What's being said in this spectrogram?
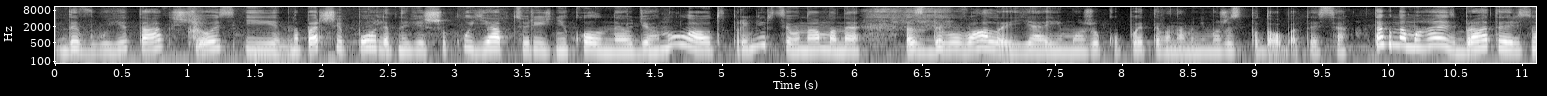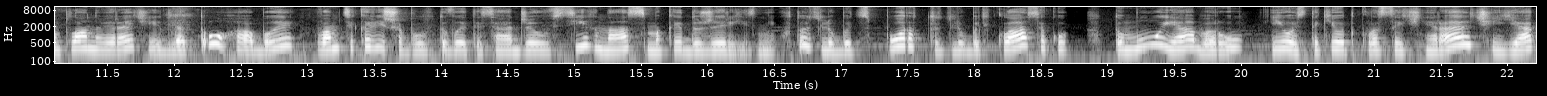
дивує так щось. І на перший погляд на вішаку я б цю річ ніколи не одягнула. А от в примірці вона мене здивувала, і я її можу купити, вона мені може сподобатися. Так намагаюсь брати різнопланові речі і для того, аби вам цікавіше було дивитися, адже у всіх нас смаки дуже різні. Хтось любить спорт, хтось любить класику. Тому я беру і ось такі от класичні речі, як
